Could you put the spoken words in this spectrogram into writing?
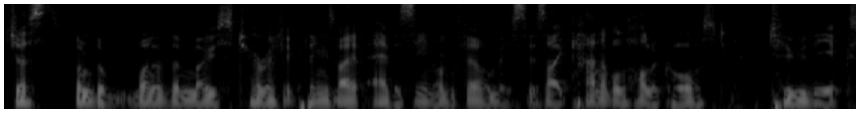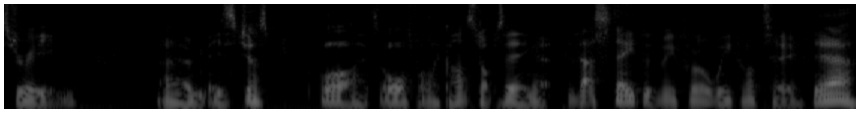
just one of the one of the most horrific things I've ever seen on film. It's it's like cannibal holocaust to the extreme. Um, it's just oh, it's awful. I can't stop seeing it. That stayed with me for a week or two. Yeah,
